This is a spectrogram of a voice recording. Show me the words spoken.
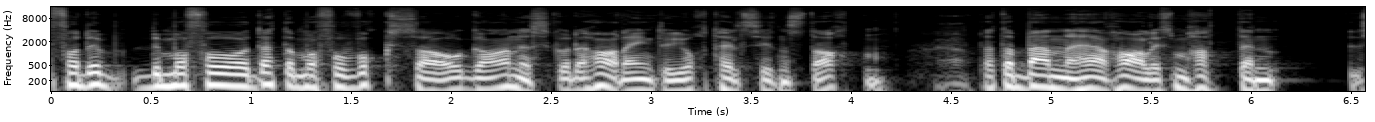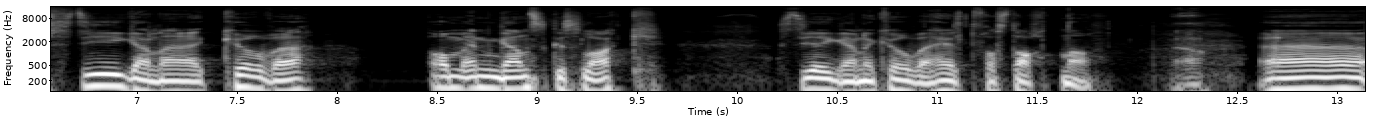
for det, det må få, dette må få vokse organisk, og det har det egentlig gjort helt siden starten. Dette bandet her har liksom hatt en stigende kurve, om en ganske slak stigende kurve helt fra starten av. Ja. Uh,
